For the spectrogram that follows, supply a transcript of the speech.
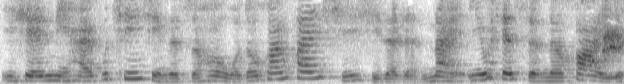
以前你还不清醒的时候，我都欢欢喜喜的忍耐，因为神的话语。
